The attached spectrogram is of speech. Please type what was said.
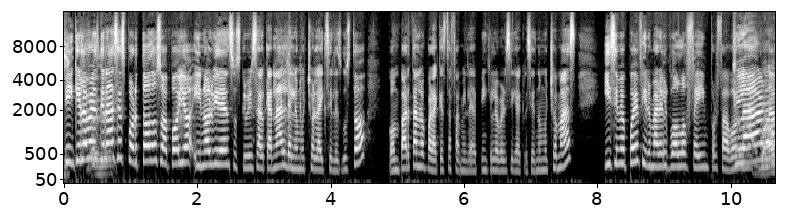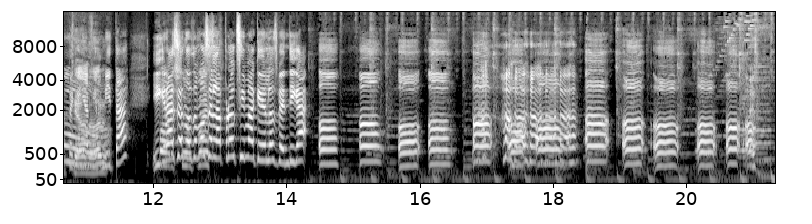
Pinky Lovers, gracias por todo su apoyo y no olviden suscribirse al canal, denle mucho like si les gustó, compártanlo para que esta familia de Pinky Lovers siga creciendo mucho más. Y si me pueden firmar el Wall of Fame, por favor, una- Claro. una, Wow, pequeña firmita. Y Por gracias, nos vemos en la próxima. Que Dios los bendiga. Oh, oh, oh, oh, 啊啊啊啊啊啊啊啊啊！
